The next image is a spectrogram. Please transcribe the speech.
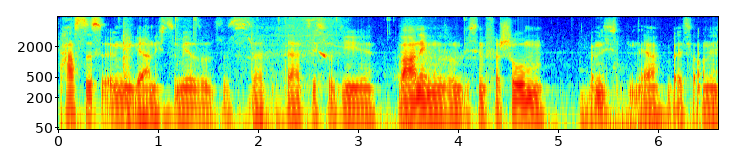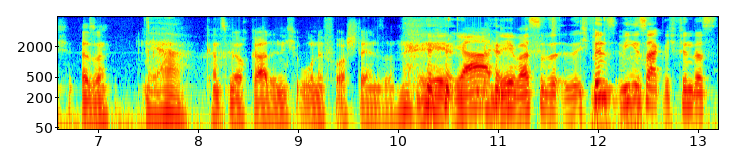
passt es irgendwie gar nicht zu mir. So, das hat, da hat sich so die Wahrnehmung so ein bisschen verschoben. Und ich, ja, weiß auch nicht. Also Ja, kann es mir auch gerade nicht ohne vorstellen. So. Nee, ja, nee, weißt du, ich finde wie gesagt, ich finde das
